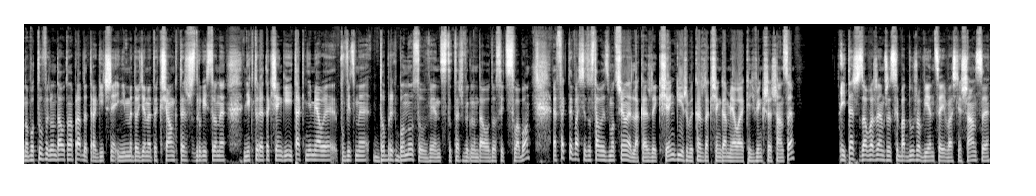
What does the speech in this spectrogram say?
no bo tu wyglądało to naprawdę tragicznie i nim my dojdziemy do tych ksiąg, też z drugiej strony niektóre te księgi i tak nie miały powiedzmy dobrych bonusów, więc to też wyglądało dosyć słabo. Efekty właśnie zostały wzmocnione dla każdej księgi, żeby każda księga miała jakieś większe szanse. I też zauważyłem, że jest chyba dużo więcej właśnie szansy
